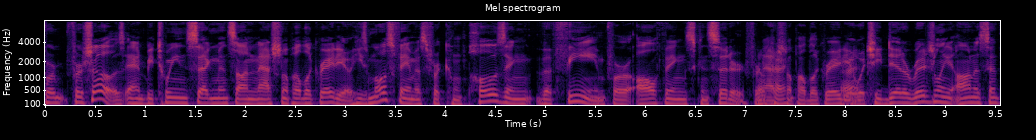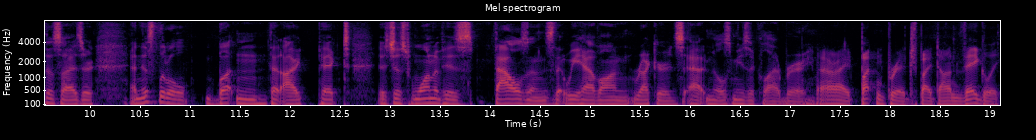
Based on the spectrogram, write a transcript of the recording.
for, for shows and between segments on National Public Radio. He's most famous for composing the theme for All Things Considered for Okay. National Public Radio, right. which he did originally on a synthesizer. And this little button that I picked is just one of his thousands that we have on records at Mills Music Library. All right, Button Bridge by Don Voegeli.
